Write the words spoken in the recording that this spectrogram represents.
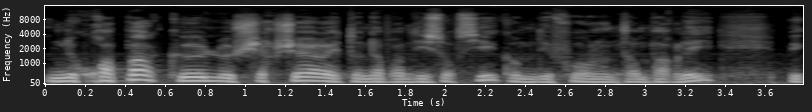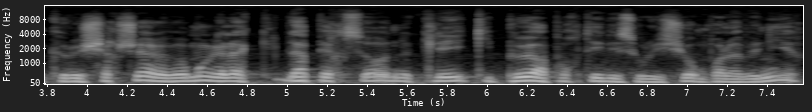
Il ne croit pas que le chercheur est un apprenti sorcier, comme des fois on entend parler, mais que le chercheur est vraiment la, personne clé qui peut apporter des solutions pour l'avenir.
